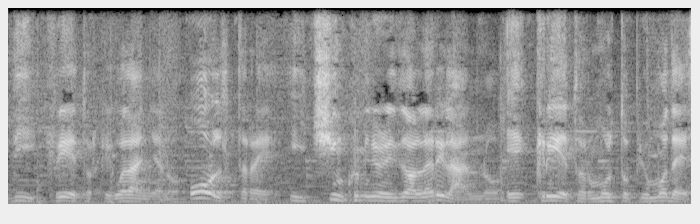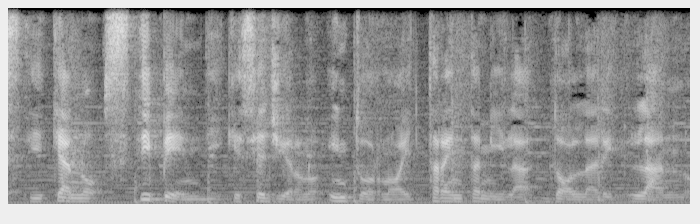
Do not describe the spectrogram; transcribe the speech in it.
di creator che guadagnano oltre i 5 milioni di dollari l'anno e creator molto più modesti che hanno stipendi che si aggirano intorno ai 30.000 dollari l'anno.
